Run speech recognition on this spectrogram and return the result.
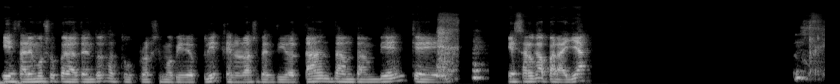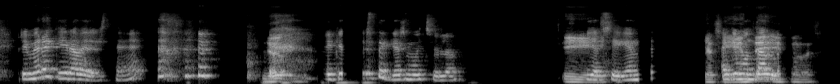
y estaremos súper atentos a tu próximo videoclip, que no lo has vendido tan, tan, tan bien que, que salga para allá. Primero hay que ir a ver este, ¿eh? Yo- Hay que ver este que es muy chulo. y, Y el siguiente, y el hay que siguiente y todos.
